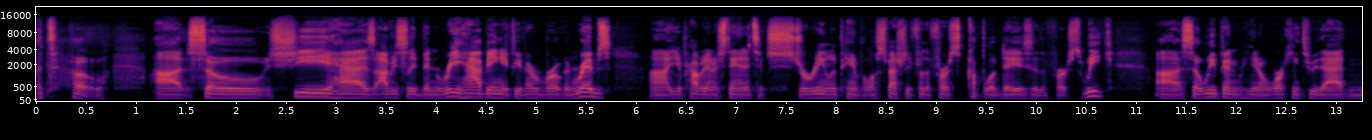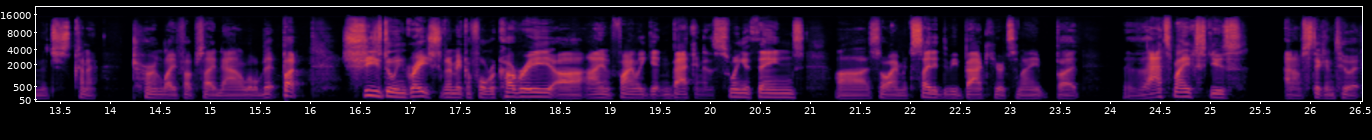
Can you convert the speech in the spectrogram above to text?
a toe. Uh, so she has obviously been rehabbing. If you've ever broken ribs, uh, you probably understand it's extremely painful, especially for the first couple of days of the first week. Uh, so we've been, you know, working through that, and it just kind of turned life upside down a little bit. But she's doing great. She's going to make a full recovery. Uh, I'm finally getting back into the swing of things. Uh, so I'm excited to be back here tonight. But that's my excuse, and I'm sticking to it.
